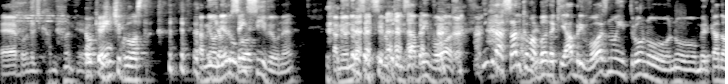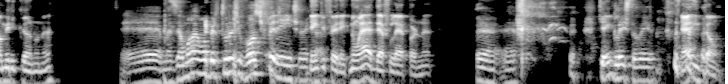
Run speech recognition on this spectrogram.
é banda de É caminhoneiro. o que a gente gosta. Caminhoneiro É eu gosto. sensível, né? Caminhoneiro sensível, porque eles abrem voz. Engraçado que uma banda que abre voz não entrou no, no mercado americano, né? É, mas é uma, é uma abertura de voz diferente, né? Bem cara? diferente. Não é Def Leppard, né? É, é. que é inglês também, né? É, então.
